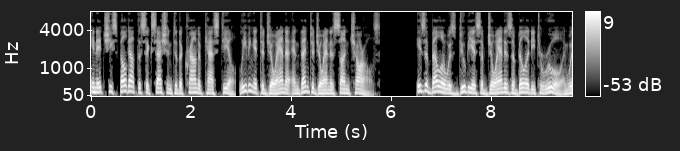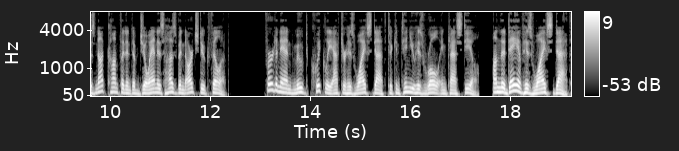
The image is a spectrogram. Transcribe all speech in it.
In it she spelled out the succession to the crown of Castile, leaving it to Joanna and then to Joanna's son Charles. Isabella was dubious of Joanna's ability to rule and was not confident of Joanna's husband Archduke Philip. Ferdinand moved quickly after his wife's death to continue his role in Castile. On the day of his wife's death,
